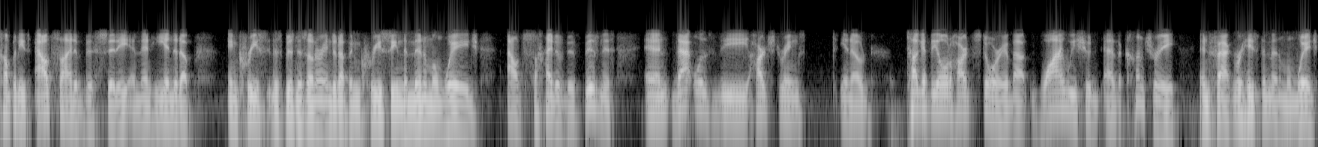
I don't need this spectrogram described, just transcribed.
companies outside of this city, and then he ended up increase. This business owner ended up increasing the minimum wage outside of this business, and that was the heartstrings, you know, tug at the old heart story about why we should, as a country, in fact, raise the minimum wage.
